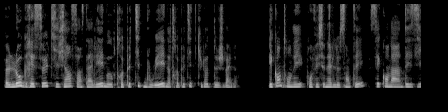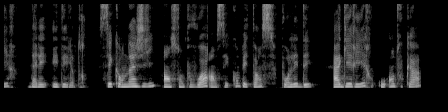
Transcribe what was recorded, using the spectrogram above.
lot graisseux qui vient s'installer, notre petite bouée, notre petite culotte de cheval. Et quand on est professionnel de santé, c'est qu'on a un désir d'aller aider l'autre. C'est qu'on agit en son pouvoir, en ses compétences pour l'aider à guérir ou en tout cas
